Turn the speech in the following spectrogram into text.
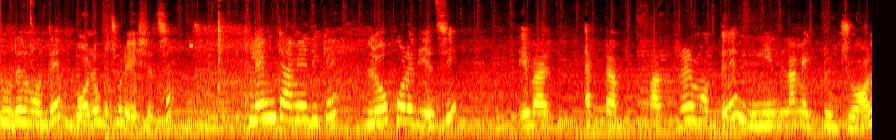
দুধের মধ্যে বলক চলে এসেছে। ফ্লেমটা আমি এদিকে লো করে দিয়েছি। এবার একটা পাত্রের মধ্যে নিয়ে নিলাম একটু জল।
